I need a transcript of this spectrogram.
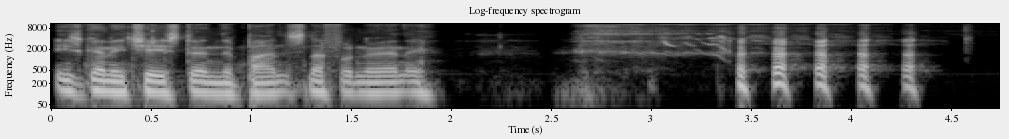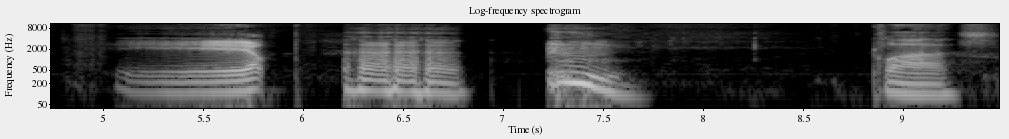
He's going to chase down the pants sniffer now, isn't he? yep. Class.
